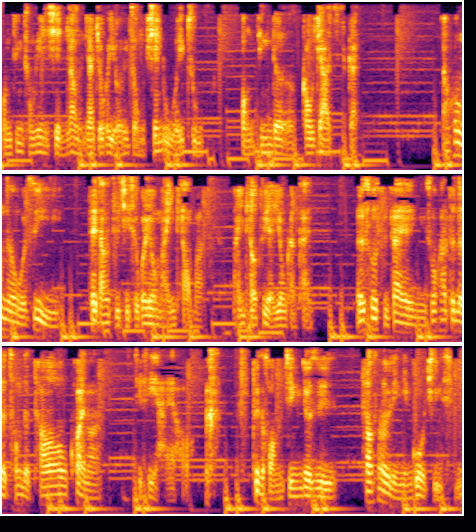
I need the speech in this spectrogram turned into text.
黄金充电线，让人家就会有一种先入为主黄金的高价值感。然后呢，我自己在当时其实会有买一条嘛，买一条自己来用看看。而说实在，你说它真的充得超快吗？其实也还好。这个黄金就是稍稍有点年过期时。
